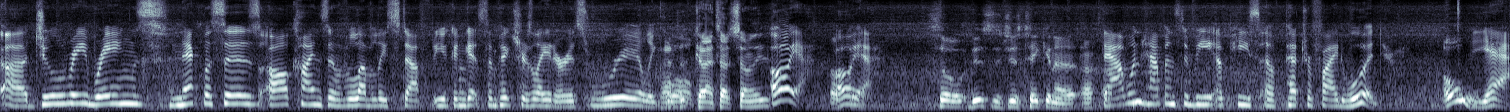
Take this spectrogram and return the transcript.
uh, jewelry, rings, necklaces, all kinds of lovely stuff. You can get some pictures later. It's really cool. Can I touch some of these? Oh yeah, oh yeah. So this is just taking a. a That one happens to be a piece of petrified wood. oh. Yeah,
